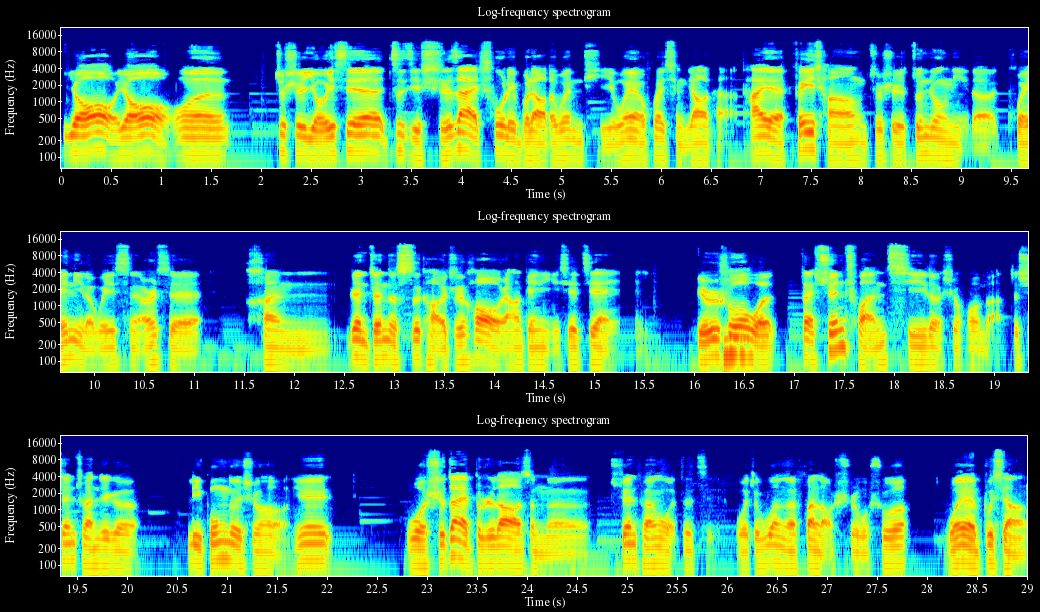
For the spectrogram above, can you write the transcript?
有有，我就是有一些自己实在处理不了的问题，我也会请教他，他也非常就是尊重你的回你的微信，而且很认真的思考之后，然后给你一些建议。比如说我在宣传期的时候吧，就宣传这个立功的时候，因为我实在不知道怎么宣传我自己，我就问了范老师，我说我也不想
